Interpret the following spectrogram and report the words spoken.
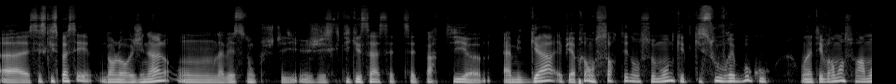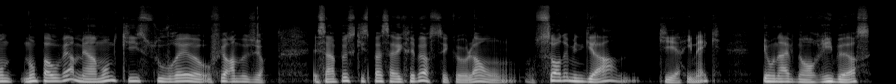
C'est ce qui se passait dans l'original. On avait donc, j'ai expliqué ça, cette, cette partie à Midgar, et puis après on sortait dans ce monde qui s'ouvrait beaucoup. On était vraiment sur un monde non pas ouvert, mais un monde qui s'ouvrait euh, au fur et à mesure. Et c'est un peu ce qui se passe avec Rebirth, c'est que là on, on sort de Midgar, qui est remake, et on arrive dans Rebirth,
